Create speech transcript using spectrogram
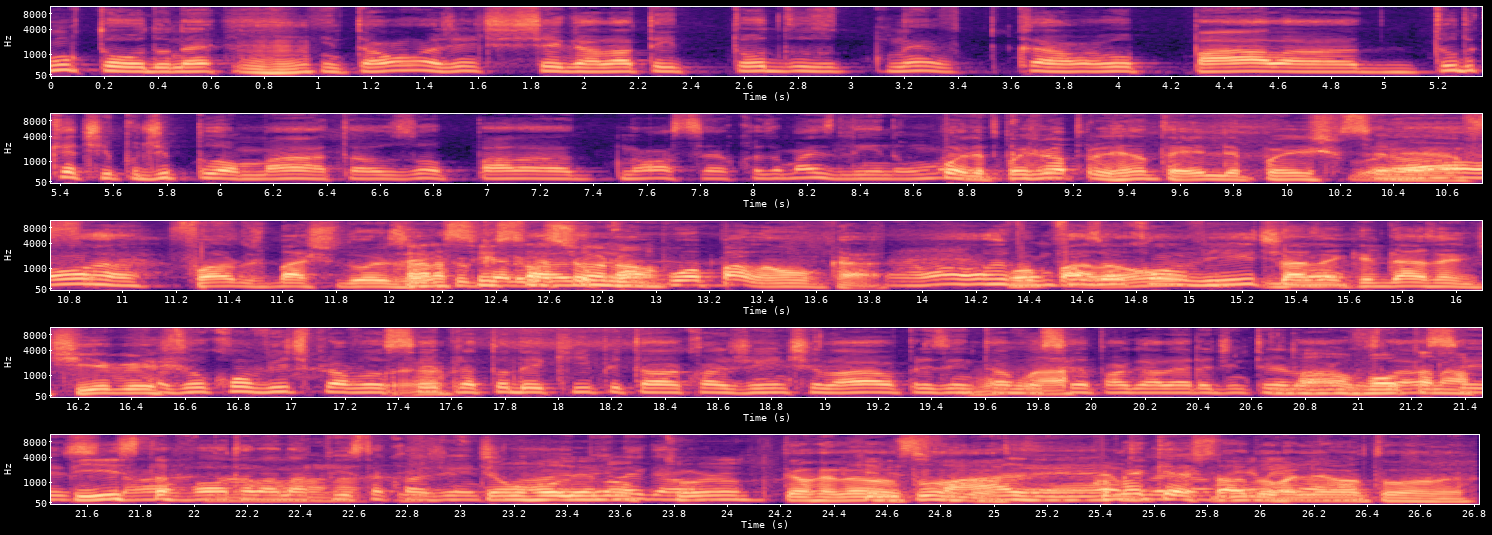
um todo, né? Uhum. Então a gente chega lá, tem todos, né, Opala, tudo que é tipo diplomata, os Opala, nossa, é a coisa mais linda. Um Pô, depois me apresenta ele, depois é, é uma honra. fora dos bastidores cara, aí, que eu quero ver seu campo Opalão, cara. É uma honra, vamos fazer o convite. Das, aquele das antigas. Fazer o convite para você, é. para toda a equipe estar tá com a gente lá, apresentar vamos você para a galera de Interlagos. Dá uma volta lá, na pista. Dá uma volta lá na pista com a gente. Tem um rolê noturno. Tem um rolê noturno? Fazem, é, Como é que é a história do rolê noturno?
